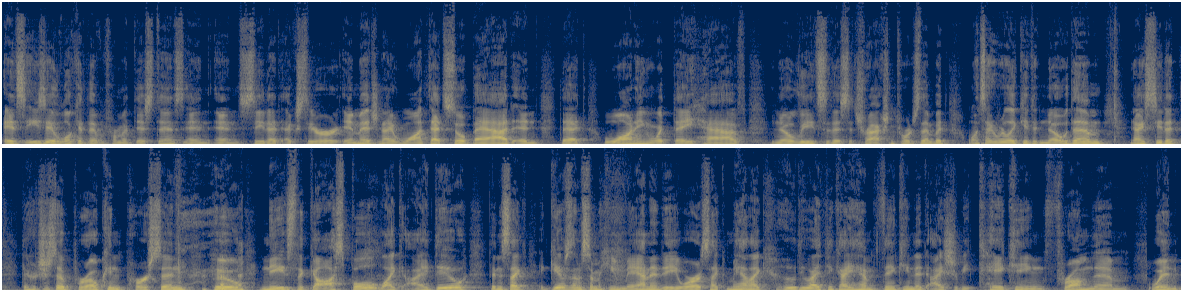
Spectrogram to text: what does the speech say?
it's easy to look at them from a distance and, and see that exterior image and i want that so bad and that wanting what they have you know leads to this attraction towards them. But once i really get to know them and i see that they're just a broken person who needs the gospel like i do then it's like it gives them some humanity where it's like man like who do i think i am thinking that i should be taking from them when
